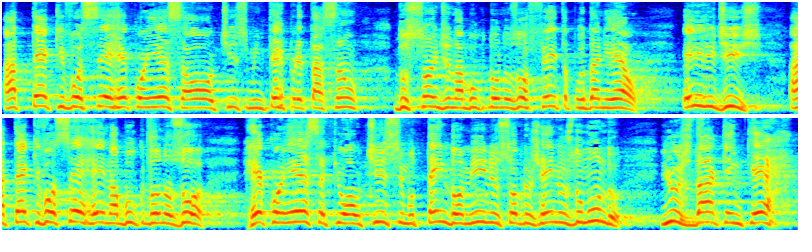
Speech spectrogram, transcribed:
até que você reconheça ao Altíssimo interpretação do sonho de Nabucodonosor feita por Daniel. Ele lhe diz: até que você, rei Nabucodonosor, reconheça que o Altíssimo tem domínio sobre os reinos do mundo e os dá quem quer.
